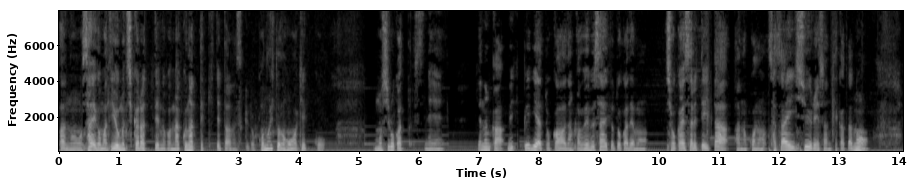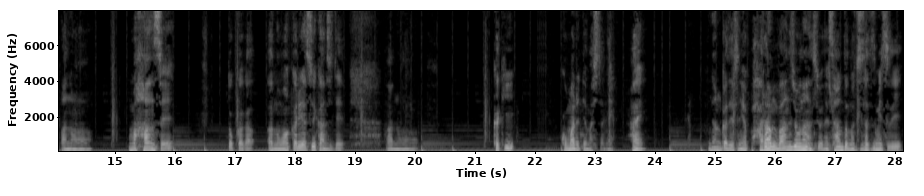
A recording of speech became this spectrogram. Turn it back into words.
あの、最後まで読む力っていうのがなくなってきてたんですけど、この人の本は結構面白かったですね。で、なんか、ウィキペディアとか、なんかウェブサイトとかでも紹介されていた、あの、この、笹井修霊さんって方の、あの、まあ、反省とかが、あの、わかりやすい感じで、あの、書き込まれてましたね。はい。なんかですね、やっぱ波乱万丈なんですよね。3度の自殺未遂、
